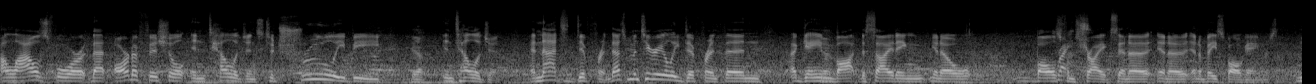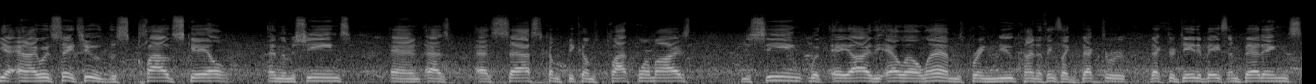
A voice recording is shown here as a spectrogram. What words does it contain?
allows for that artificial intelligence to truly be Yeah. intelligent. And that's different. That's materially different than a game Yeah. bot deciding, you know, balls from strikes in a, in, a, in a baseball game or something. Yeah, and I would say too, this cloud scale and the machines, and as, as SaaS comes, becomes platformized, you're seeing with AI, the LLMs bring new kind of things like vector, vector database embeddings,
